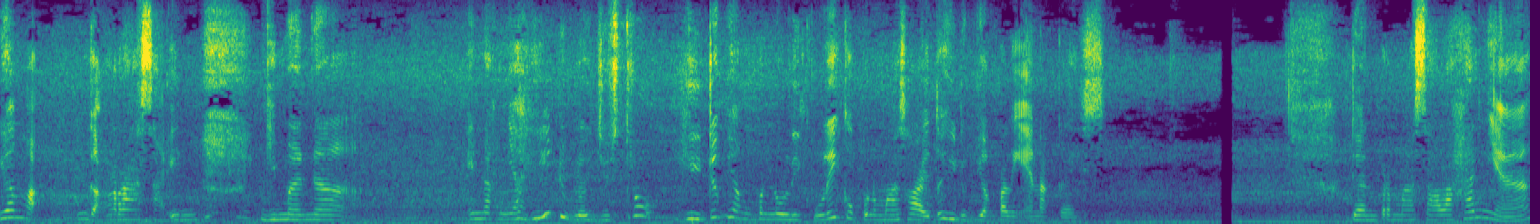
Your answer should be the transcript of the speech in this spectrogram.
Dia nggak nggak ngerasain gimana enaknya hidup loh. Justru hidup yang penuh liku-liku masalah itu hidup yang paling enak guys. Dan permasalahannya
